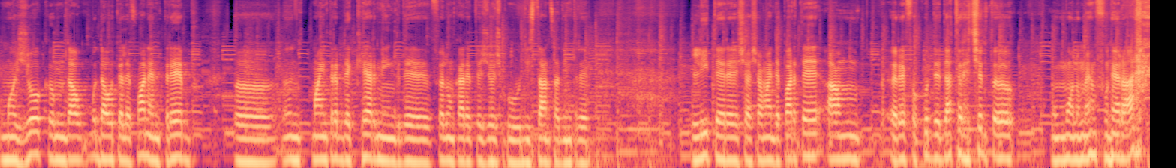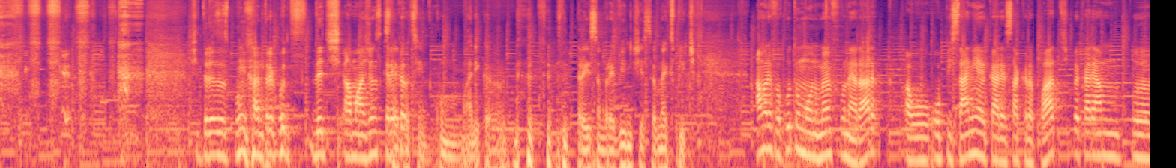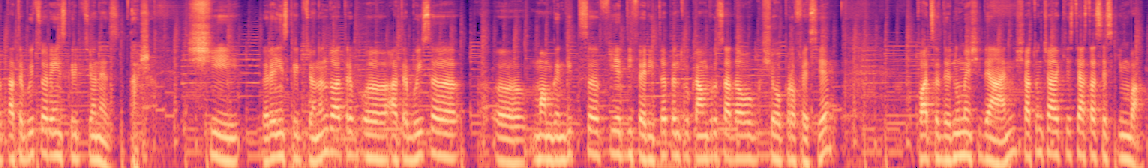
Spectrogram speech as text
mă joc, îmi dau, dau telefoane, întreb, uh, mai întreb de kerning, de felul în care te joci cu distanța dintre litere și așa mai departe. Am refăcut de dată recentă un monument funerar și trebuie să spun că am trecut, deci am ajuns, Stai cred că... puțin, cum, adică trebuie să-mi revin și să-mi explici. Am refăcut un monument funerar, o, o pisanie care s-a crăpat și pe care am, a trebuit să o reinscripționez. Așa. Și reinscripționând-o a, trebu- a trebuit să m-am gândit să fie diferită pentru că am vrut să adaug și o profesie față de nume și de ani și atunci chestia asta se schimba.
